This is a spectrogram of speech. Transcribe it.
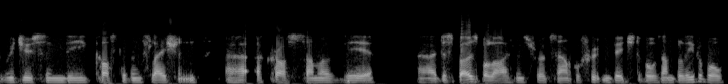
reducing the cost of inflation across some of their uh, disposable items, for example, fruit and vegetables, unbelievable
